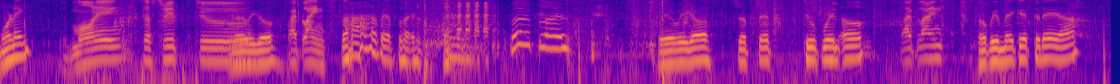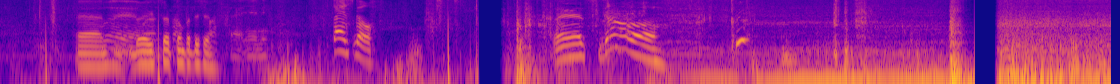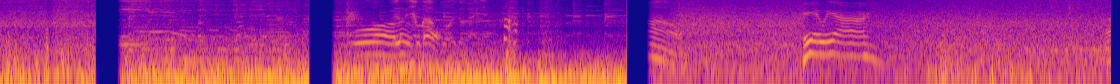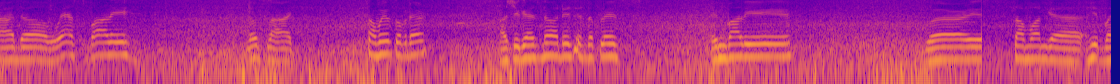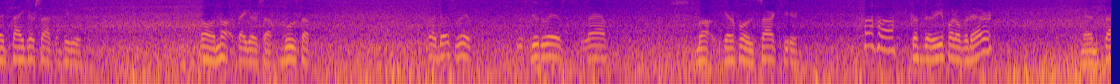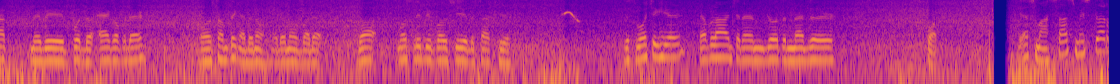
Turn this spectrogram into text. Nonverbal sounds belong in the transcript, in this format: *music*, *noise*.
Morning. Good morning. Surf trip to There we go. pipelines. *laughs* Ah, pipeline. pipeline. Here we go. Surf trip 2.0. Pipelines. Hope we make it today, huh? And Weh, doing surf competition. Pas kayaknya ini. Let's go. Let's go. The West Bali. Looks like some waves over there. As you guys know, this is the place in Bali where is someone get hit by tiger shark over here. Oh, not tiger shark, bull shark. Oh, that's wave. That's good waves. Left. But careful, shark here. *laughs* Haha, Because the reaper over there. Then shark maybe put the egg over there or something. I don't know. I don't know about that. But mostly people see the shark here. Just watching here, have lunch, and then go to another spot. Yes, massage, mister.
